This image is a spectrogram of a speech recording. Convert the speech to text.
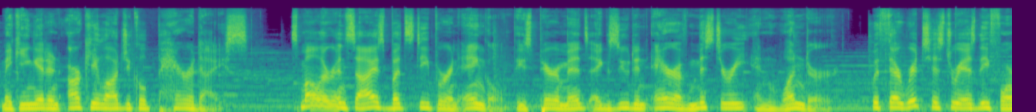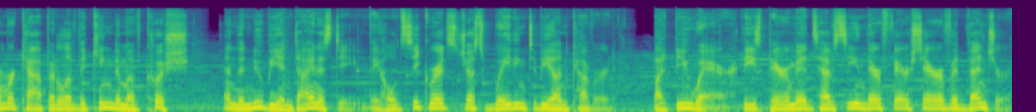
making it an archaeological paradise. Smaller in size but steeper in angle, these pyramids exude an air of mystery and wonder. With their rich history as the former capital of the Kingdom of Kush and the Nubian dynasty, they hold secrets just waiting to be uncovered. But beware, these pyramids have seen their fair share of adventure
